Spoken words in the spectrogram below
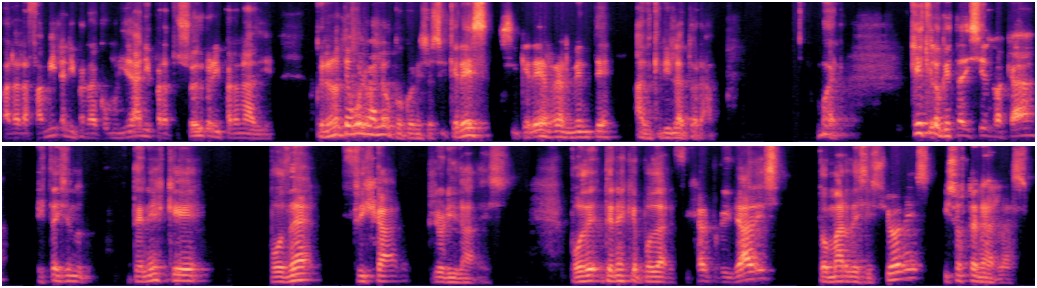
para la familia, ni para la comunidad, ni para tu suegro, ni para nadie. Pero no te vuelvas loco con eso, si querés, si querés realmente adquirir la Torah. Bueno, ¿qué es lo que está diciendo acá? Está diciendo, tenés que poder fijar prioridades. tenés que poder fijar prioridades, tomar decisiones y sostenerlas.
